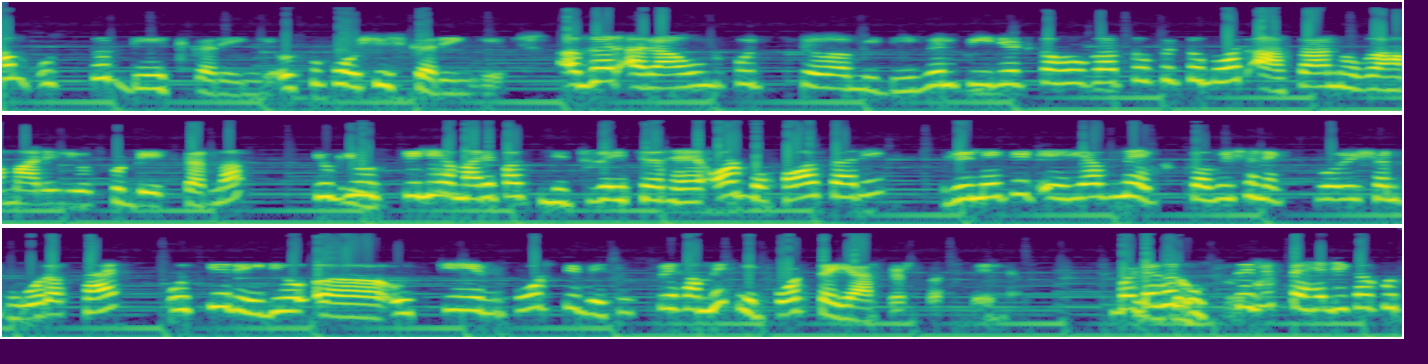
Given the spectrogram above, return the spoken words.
हम उसको डेट करेंगे उसको कोशिश करेंगे। अगर अराउंड कुछ मिडीवल पीरियड का होगा तो फिर तो बहुत आसान होगा हमारे लिए उसको डेट करना क्योंकि हम्म। उसके लिए हमारे पास लिटरेचर है और बहुत सारे रिलेटेड एरियाज़ में एक्सकविशन एक्सप्लोरेशन हो रखा है। उसके रेडियो उसके रिपोर्ट के बेसिस पे हम एक रिपोर्ट तैयार कर सकते हैं। बट अगर उससे भी पहले का कुछ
